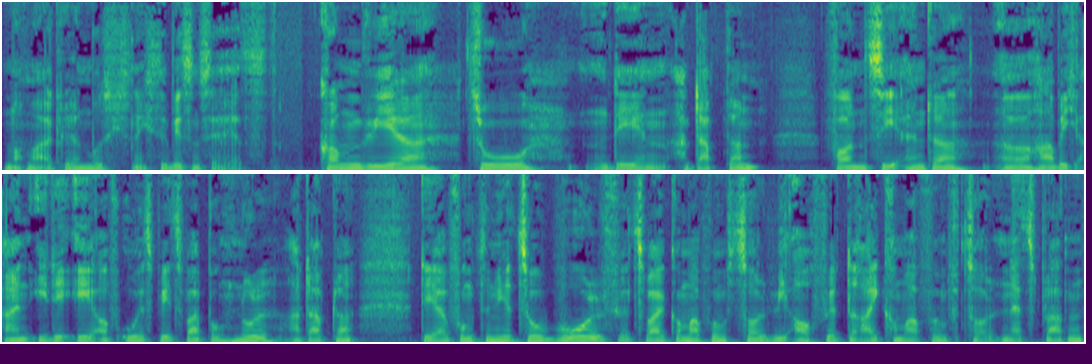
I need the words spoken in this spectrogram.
Nochmal erklären muss ich es nicht, Sie wissen es ja jetzt. Kommen wir zu den Adaptern. Von C-Enter äh, habe ich einen IDE auf USB 2.0 Adapter. Der funktioniert sowohl für 2,5 Zoll wie auch für 3,5 Zoll Netzplatten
